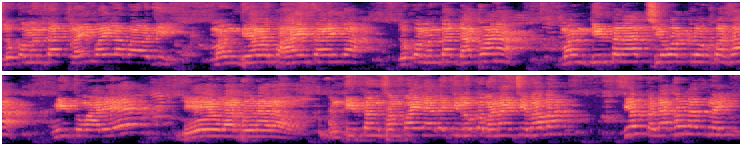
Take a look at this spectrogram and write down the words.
लोक म्हणतात नाही पाहिला बाबाजी मग देव पाहायचा आहे का? लोक म्हणतात दाखवा ना. मग कीर्तनात शेवट लोक बसा. मी तुम्हाला देव दाखवणार आहोत. आणि कीर्तन संपायला आलं की लोक म्हणायचे बाबा देव तर दाखवलाच नाही.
